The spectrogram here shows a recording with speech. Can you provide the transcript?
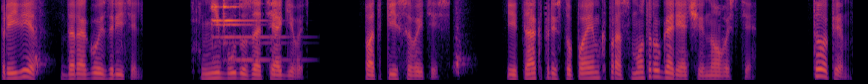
Привет, дорогой зритель. Не буду затягивать. Подписывайтесь. Итак, приступаем к просмотру горячей новости. Топим.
